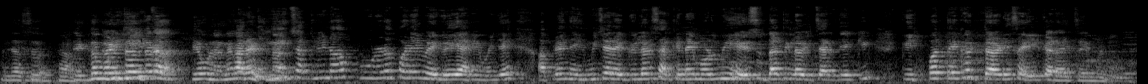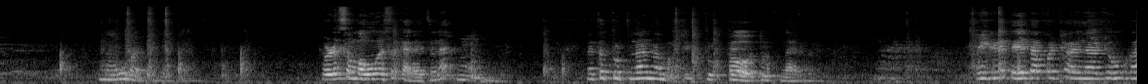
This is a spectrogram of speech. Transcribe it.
म्हणजे. असं एकदम कारण ही हे नाही कारण चकली ना पूर्णपणे वेगळी आहे. म्हणजे आपल्या नेहमीच्या रेग्युलर सारखे नाही म्हणून मी हे सुद्धा तिला विचारते की कितपत ते घट्ट आणि सैल करायचंय म्हणून. मऊ वाटते थोडस मऊ असं करायचं ना. नाही तर तुटणार ना मग ते. तुटते. हो तुटणार. इकडे तेल तापत ठेवायला ठेवू का?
